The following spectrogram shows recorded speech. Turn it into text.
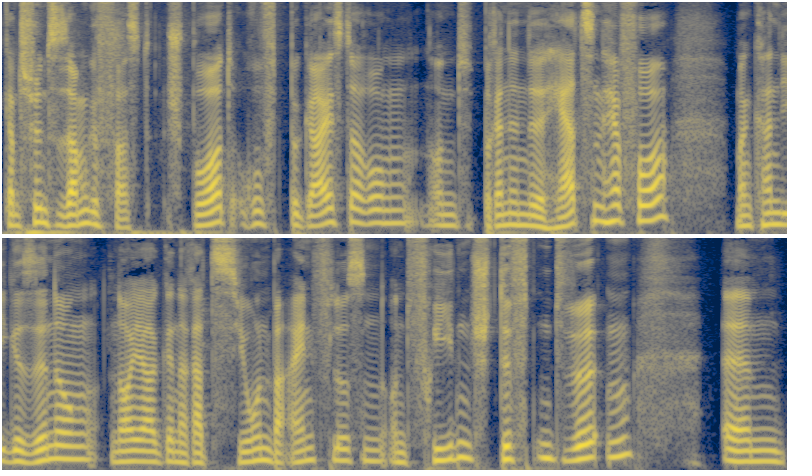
ganz schön zusammengefasst. Sport ruft Begeisterung und brennende Herzen hervor. Man kann die Gesinnung neuer Generationen beeinflussen und Frieden stiftend wirken. Ähm,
